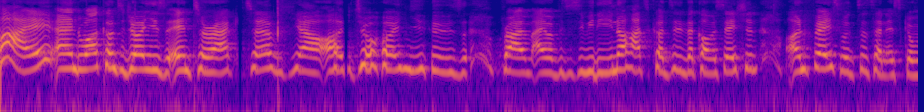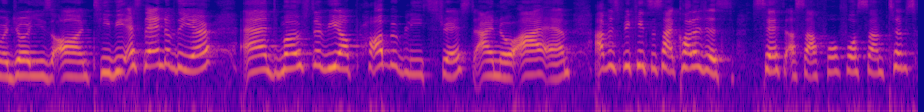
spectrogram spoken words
Hi, and welcome to Joy News Interactive here on Joy News Prime. I'm CBD. You know how to continue the conversation on Facebook, Twitter, and Instagram with Joy News on TV. It's the end of the year, and most of you are probably stressed. I know I am. I've been speaking to psychologist Seth Asafo for some tips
